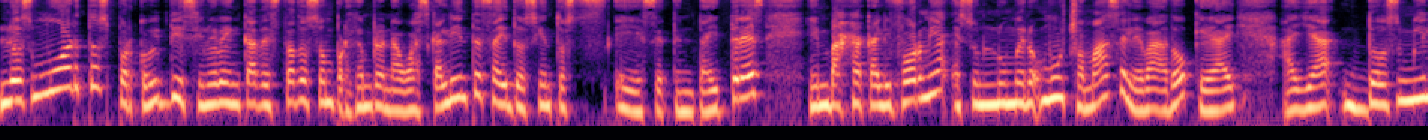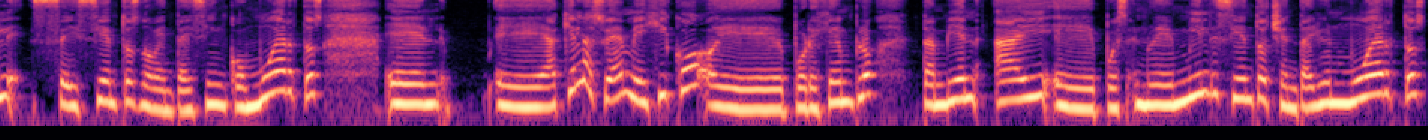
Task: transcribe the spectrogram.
Los muertos por COVID-19 en cada estado son, por ejemplo, en Aguascalientes hay 273, en Baja California es un número mucho más elevado que hay allá 2.695 muertos. En eh, aquí en la Ciudad de México, eh, por ejemplo, también hay eh, pues 9.181 muertos,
